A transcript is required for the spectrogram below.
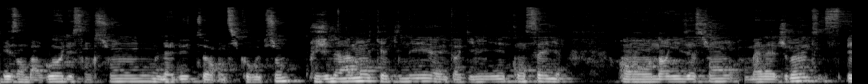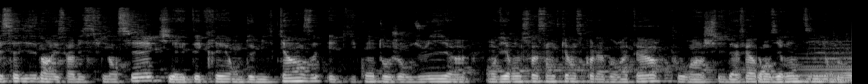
les embargos, les sanctions, la lutte anticorruption. Plus généralement, le cabinet est un cabinet de conseil en organisation management spécialisé dans les services financiers qui a été créé en 2015 et qui compte aujourd'hui euh, environ 75 collaborateurs pour un chiffre d'affaires d'environ 10 millions d'euros.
